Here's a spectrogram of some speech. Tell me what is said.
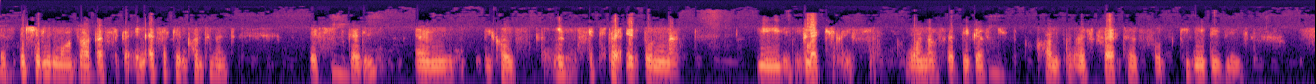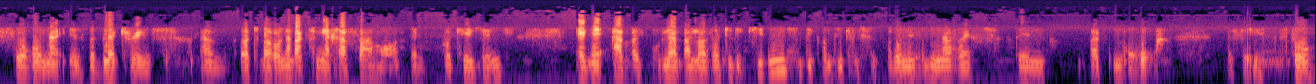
especially mo south africa in african continent specifically um, because factor e tonna the black race one of the biggest risk factors for kidney disease for rona is the black race. Um, batho ba tshwenyega far more than caucasians and a ba pula ba lwatsa ke di-kidney di-complications tsa bone di nna worse than so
